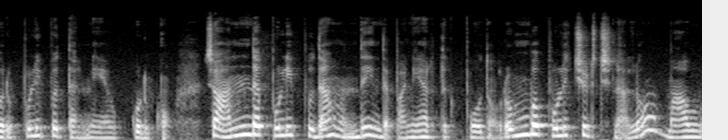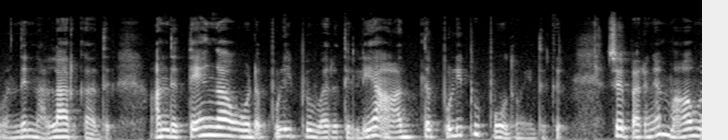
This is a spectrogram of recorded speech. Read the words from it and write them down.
ஒரு புளிப்பு தன்மையை கொடுக்கும். ஸோ அந்த புளிப்பு தான் வந்து இந்த பணியாரத்துக்கு போதும். ரொம்ப புளிச்சிடுச்சுனாலும் மாவு வந்து நல்லா இருக்காது. அந்த தேங்காவோட புளிப்பு வருது இல்லையா? அந்த புளிப்பு போதும் இதுக்கு. ஸோ பாருங்கள் மாவு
